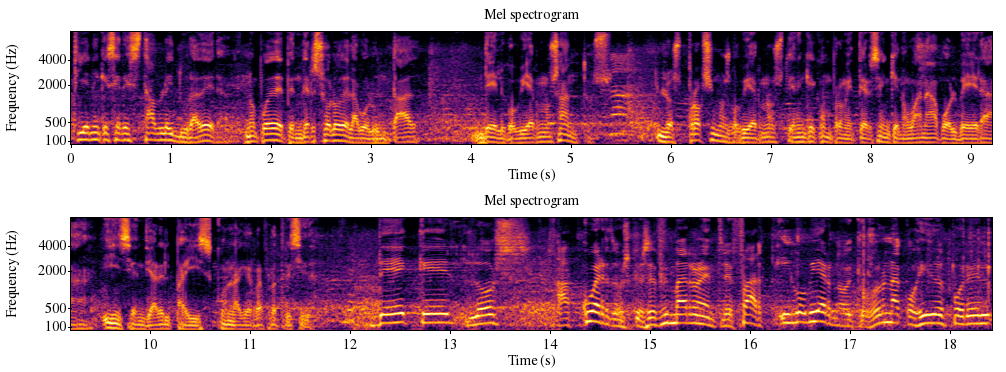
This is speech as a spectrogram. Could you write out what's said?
tiene que ser estable y duradera, no puede depender solo de la voluntad del gobierno Santos. Los próximos gobiernos tienen que comprometerse en que no van a volver a incendiar el país con la guerra fratricida. De que los acuerdos que se firmaron entre FARC y gobierno y que fueron acogidos por el,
